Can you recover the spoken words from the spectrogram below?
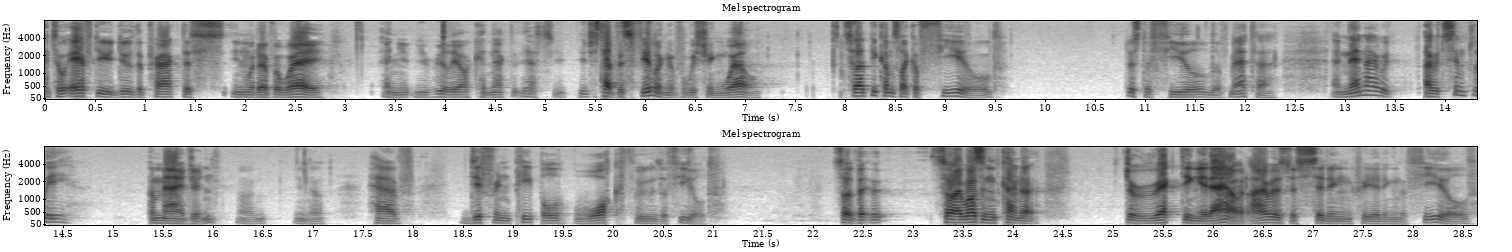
And so, after you do the practice in whatever way, and you, you really are connected, yes, you, you just have this feeling of wishing well. So that becomes like a field, just a field of metta. And then I would, I would simply imagine, um, you know, have different people walk through the field. So, the, so I wasn't kind of directing it out. I was just sitting, creating the field,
